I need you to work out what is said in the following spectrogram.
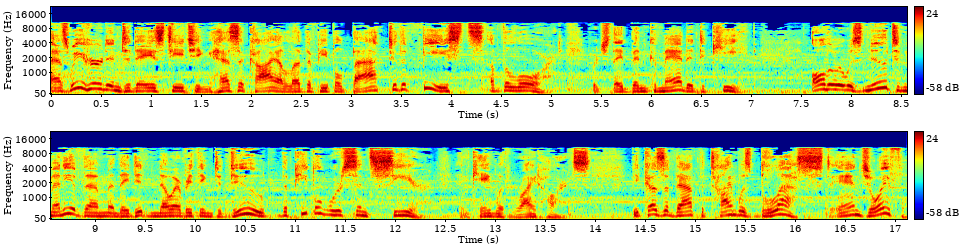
As we heard in today's teaching, Hezekiah led the people back to the feasts of the Lord, which they'd been commanded to keep. Although it was new to many of them and they didn't know everything to do, the people were sincere and came with right hearts. Because of that, the time was blessed and joyful.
